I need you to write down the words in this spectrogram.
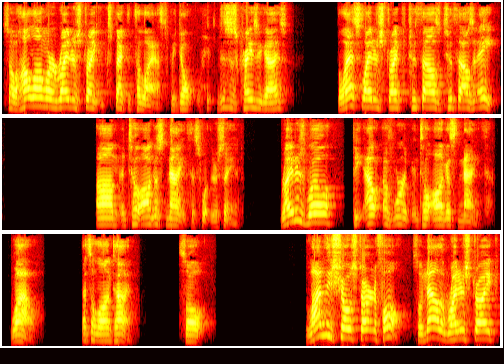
So, how long were writer's strike expected to last? We don't. This is crazy, guys. The last writer's strike 2000 2008 um, until August 9th is what they're saying. Writers will be out of work until August 9th. Wow. That's a long time. So, a lot of these shows starting to fall. So now the writer's strike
